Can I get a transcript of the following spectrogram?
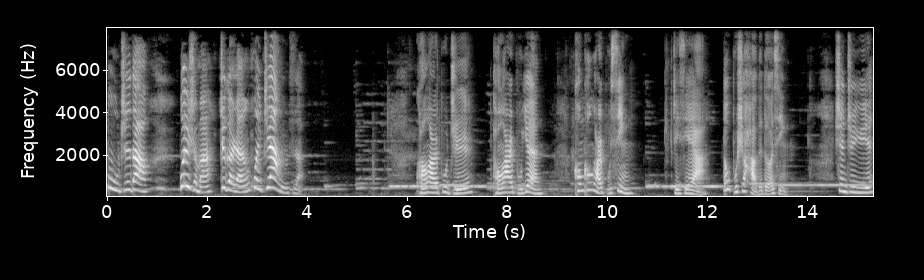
不知道为什么这个人会这样子。狂而不直，同而不怨。空空而不信，这些呀都不是好的德行，甚至于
